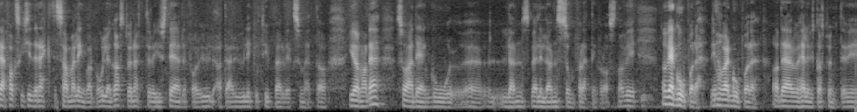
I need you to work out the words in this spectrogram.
det er faktisk ikke direkte sammenlignbart med olje og gass. Du er nødt til å justere det for at det er ulike typer virksomhet. Og gjør man det, så er det en god, eh, lønns, veldig lønnsom forretning for oss. Når vi, når vi er gode på det. Vi må være gode på det. Og det er jo hele utgangspunktet. Vi,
